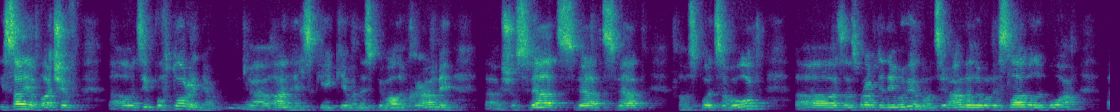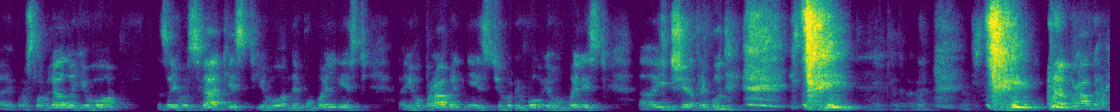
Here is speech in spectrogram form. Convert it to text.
Ісая бачив е, оці повторення е, ангельські, які вони співали в храмі, що свят, свят, свят, Господь Саваоф, а, Це насправді неймовірно. Ці ангели вони славили Бога прославляли Його за Його святість, Його непомильність, Його праведність, Його любов, Його милість, інші атрибути. Правда.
